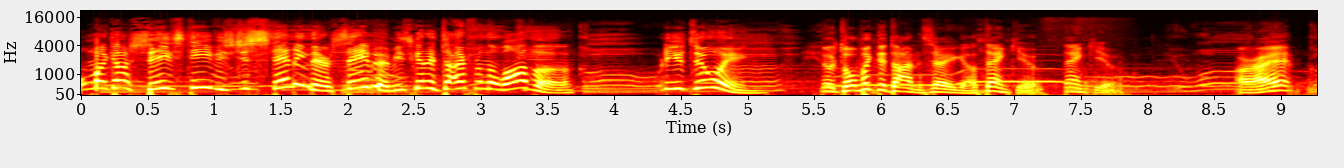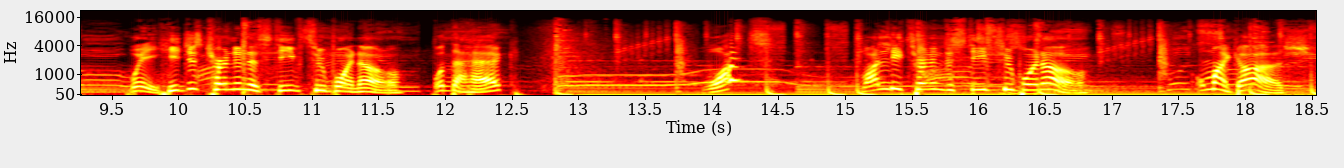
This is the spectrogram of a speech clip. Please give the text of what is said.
Oh my gosh, save Steve. He's just standing there. Save him. He's gonna die from the lava. What are you doing? No, don't pick the diamonds. There you go. Thank you. Thank you. All right. Wait, he just turned into Steve 2.0. What the heck? What? Why did he turn into Steve 2.0? Oh my gosh.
